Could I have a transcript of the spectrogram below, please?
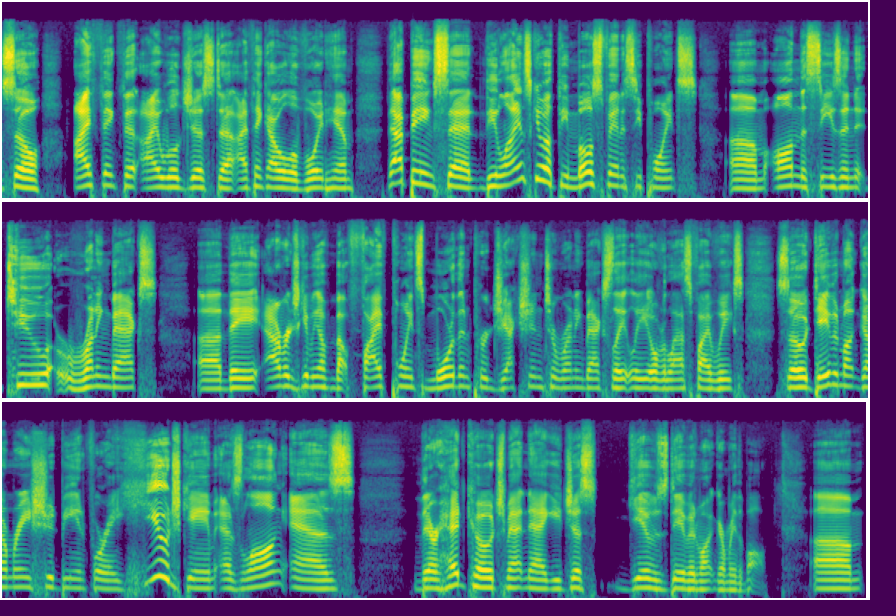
So I think that I will just uh, I think I will avoid him. That being said, the Lions give up the most fantasy points um, on the season to running backs. Uh, they average giving up about five points more than projection to running backs lately over the last five weeks. So David Montgomery should be in for a huge game as long as their head coach Matt Nagy just gives David Montgomery the ball. Um,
